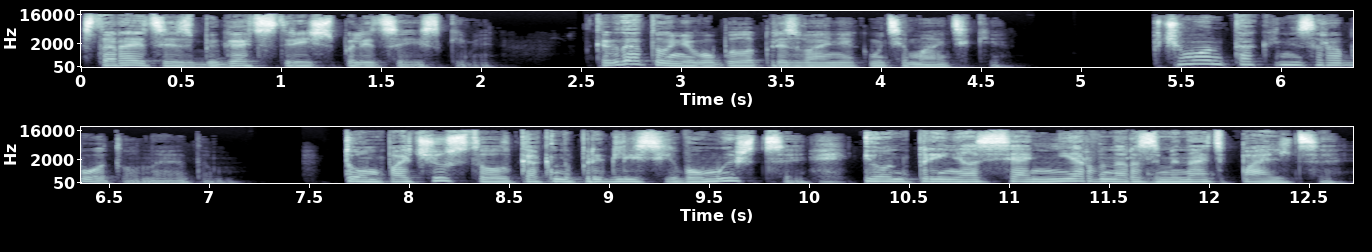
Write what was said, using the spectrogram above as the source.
Старается избегать встреч с полицейскими. Когда-то у него было призвание к математике. Почему он так и не заработал на этом? Том почувствовал, как напряглись его мышцы, и он принялся нервно разминать пальцы.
